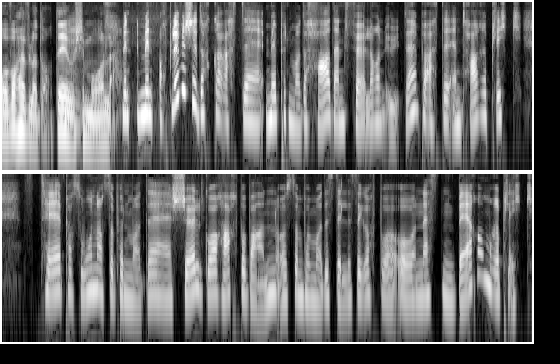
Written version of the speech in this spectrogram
overhøvla, da. Det er jo ikke målet. Men, men opplever ikke dere at eh, vi på en måte har den føleren ute på at en tar replikk til personer som på en måte sjøl går hardt på banen, og som på en måte stiller seg opp og, og nesten ber om replikk?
